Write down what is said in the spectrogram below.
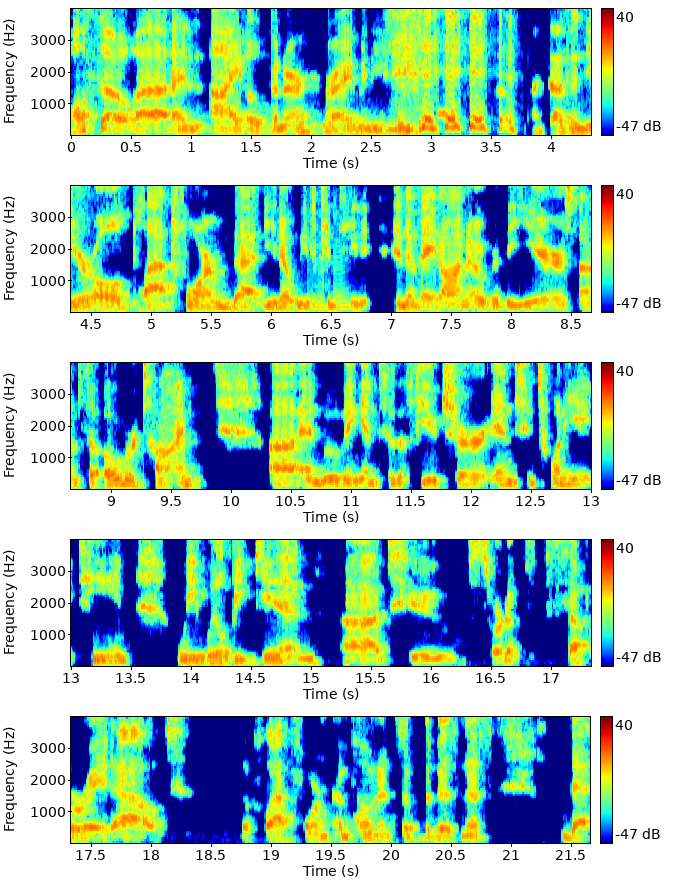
also uh, an eye opener, right? When you think a dozen year old platform that you know we've mm-hmm. continued to innovate on over the years. Um, so over time, uh, and moving into the future into 2018, we will begin uh, to sort of separate out the platform components of the business that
